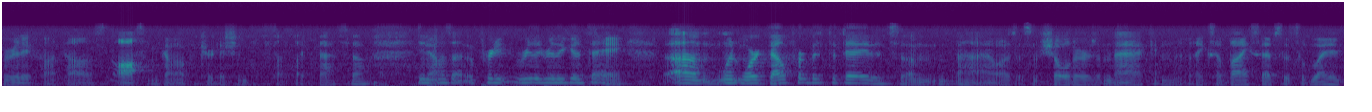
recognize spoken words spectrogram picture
really fun. So it's awesome coming up with traditions and stuff like that. So, you know, it was a pretty, really, really good day. Um, went and worked out for a bit today. Did some, uh, what was it, some shoulders and back, and uh, like some biceps and some legs.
